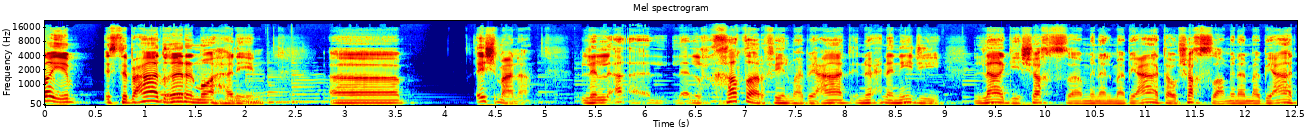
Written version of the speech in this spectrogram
طيب استبعاد غير المؤهلين آه إيش معناه؟ لل- الخطر في المبيعات إنه إحنا نيجي نلاقي شخص من المبيعات أو شخصه من المبيعات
